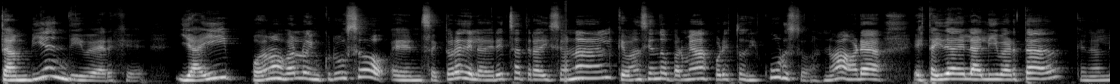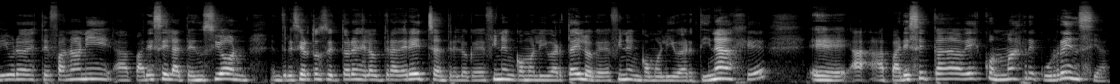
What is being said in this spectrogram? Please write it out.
también diverge. Y ahí podemos verlo incluso en sectores de la derecha tradicional que van siendo permeadas por estos discursos. ¿no? Ahora, esta idea de la libertad, que en el libro de Stefanoni aparece la tensión entre ciertos sectores de la ultraderecha, entre lo que definen como libertad y lo que definen como libertinaje, eh, aparece cada vez con más recurrencia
